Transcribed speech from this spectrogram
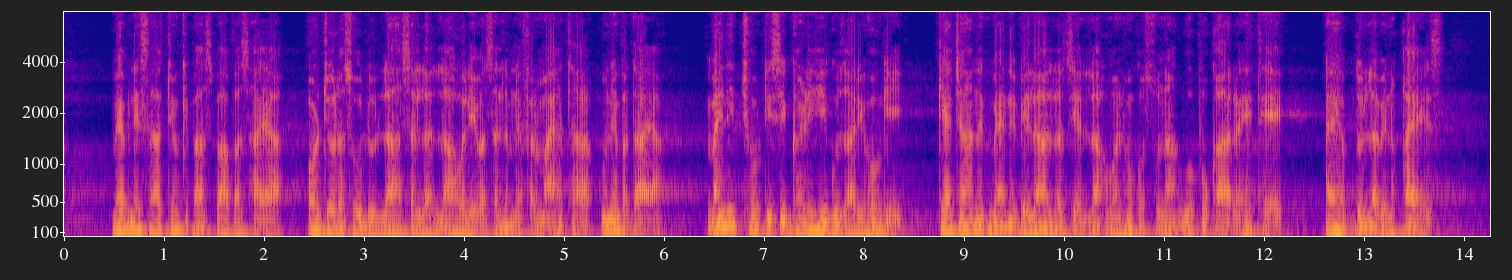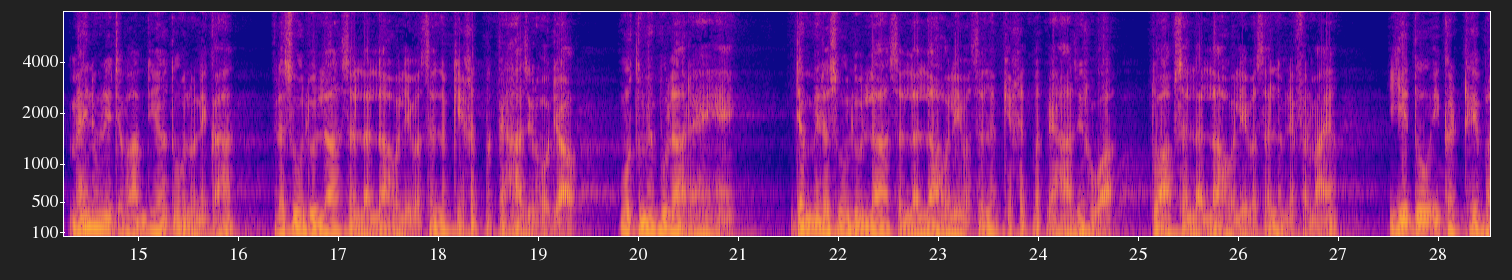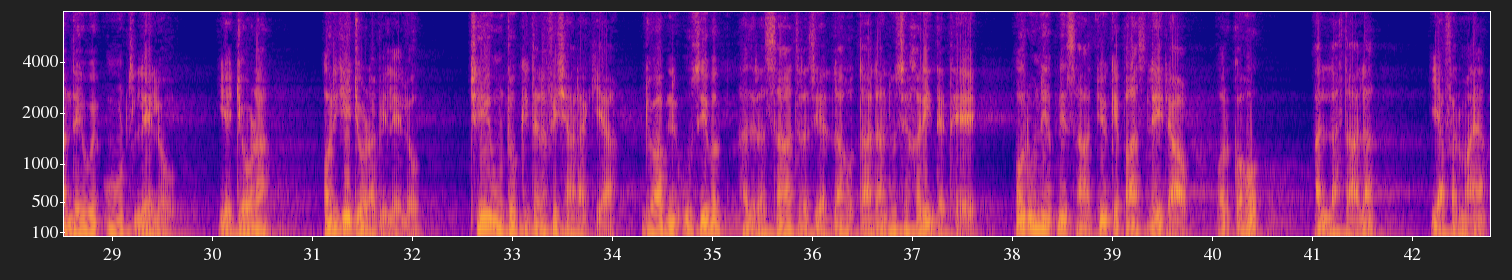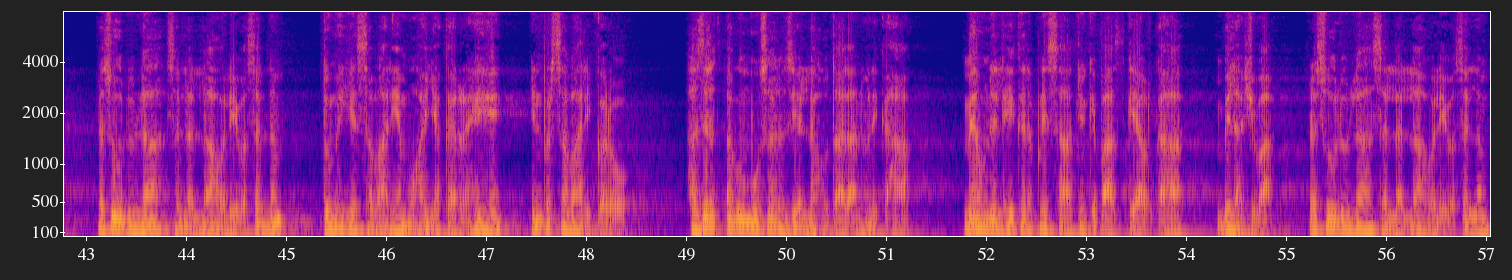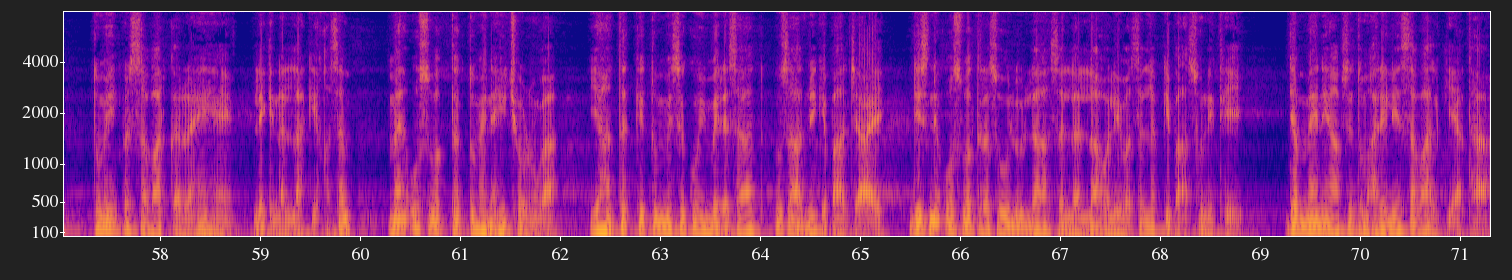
میں اپنے ساتھیوں کے پاس واپس آیا اور جو رسول اللہ صلی اللہ علیہ وسلم نے فرمایا تھا انہیں بتایا۔ میں نے ایک چھوٹی سی گھڑی ہی گزاری ہوگی کہ اچانک میں نے بلال رضی اللہ عنہ کو سنا وہ پکار رہے تھے۔ اے عبداللہ بن قیس میں نے انہیں جواب دیا تو انہوں نے کہا رسول اللہ صلی اللہ علیہ وسلم کی خدمت میں حاضر ہو جاؤ، وہ تمہیں بلا رہے ہیں۔ جب میں رسول اللہ صلی اللہ علیہ وسلم کی خدمت میں حاضر ہوا، تو آپ صلی اللہ علیہ وسلم نے فرمایا، یہ دو اکٹھے بندے ہوئے اونٹ لے لو، یہ جوڑا اور یہ جوڑا بھی لے لو۔ چھ اونٹوں کی طرف اشارہ کیا، جو آپ نے اسی وقت حضرت سعد رضی اللہ تعالیٰ عنہ سے خریدے تھے۔ اور انہیں اپنے ساتھیوں کے پاس لے جاؤ اور کہو، اللہ تعالیٰ یا فرمایا رسول اللہ صلی اللہ علیہ وسلم تمہیں یہ سواریاں مہیا کر رہے ہیں ان پر سواری کرو حضرت ابو موسا رضی اللہ تعالیٰ عنہ نے کہا میں انہیں لے کر اپنے ساتھیوں کے پاس گیا اور کہا بلا شبہ رسول اللہ صلی اللہ علیہ وسلم تمہیں ان پر سوار کر رہے ہیں لیکن اللہ کی قسم میں اس وقت تک تمہیں نہیں چھوڑوں گا یہاں تک کہ تم میں سے کوئی میرے ساتھ اس آدمی کے پاس جائے جس نے اس وقت رسول اللہ صلی اللہ علیہ وسلم کی بات سنی تھی جب میں نے آپ سے تمہارے لیے سوال کیا تھا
